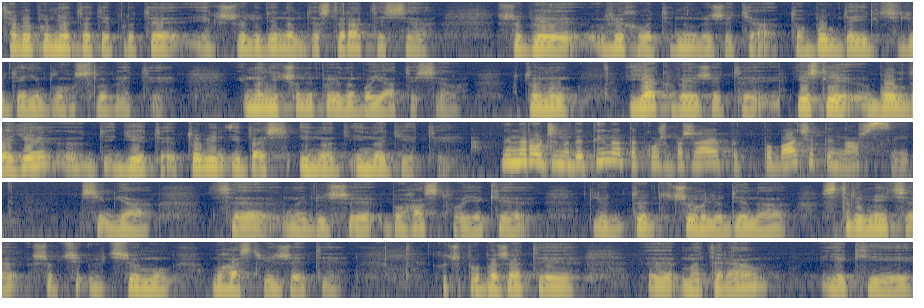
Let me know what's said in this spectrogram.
Треба пам'ятати про те, якщо людина буде старатися, щоб виховати нове життя, то Бог дає цій людині благословити. І вона нічого не повинна боятися в тому, як вижити. Якщо Бог дає е, діти, то Він і дасть і на, і на діти. Ненароджена дитина також бажає побачити наш світ. Сім'я це найбільше багатство, яке до чого людина стремиться, щоб в цьому багатстві жити. Хочу побажати е, матерям, які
